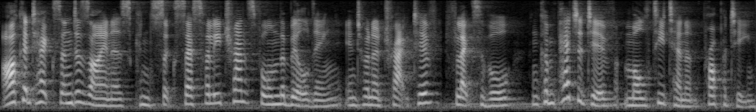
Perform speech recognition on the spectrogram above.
architects and designers can successfully transform the building into an attractive, flexible, and competitive multi tenant property.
